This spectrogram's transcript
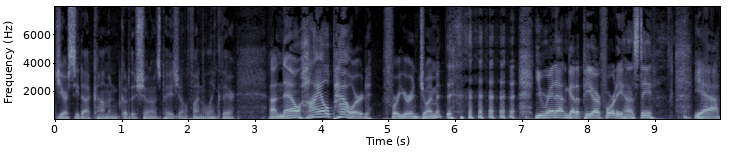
grc.com and go to the show notes page. You'll find a link there. Uh, now Heil powered for your enjoyment. you ran out and got a PR40, huh, Steve? Yeah,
